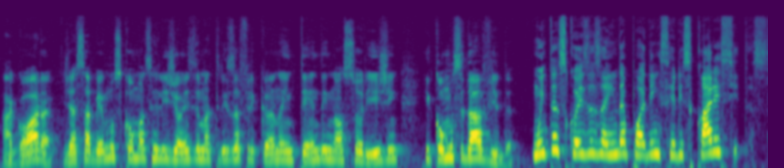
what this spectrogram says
Agora, já sabemos como as religiões de matriz africana entendem nossa origem e como se dá a vida. Muitas coisas ainda podem ser esclarecidas.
